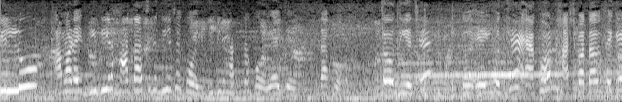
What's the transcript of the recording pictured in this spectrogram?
বিল্লু, আমার এই দিদির হাত আছড়ে দিয়েছে কই? দিদির হাতটা কই? এই যে, দেখো, তো দিয়েছে। তো এই হচ্ছে এখন হাসপাতাল থেকে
